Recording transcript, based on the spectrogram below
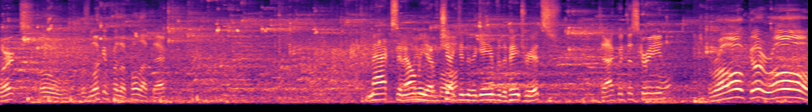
Works. Oh, was looking for the pull up there. Max and Elmi have checked into the game for the Patriots. Jack with the screen. Roll, good roll.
